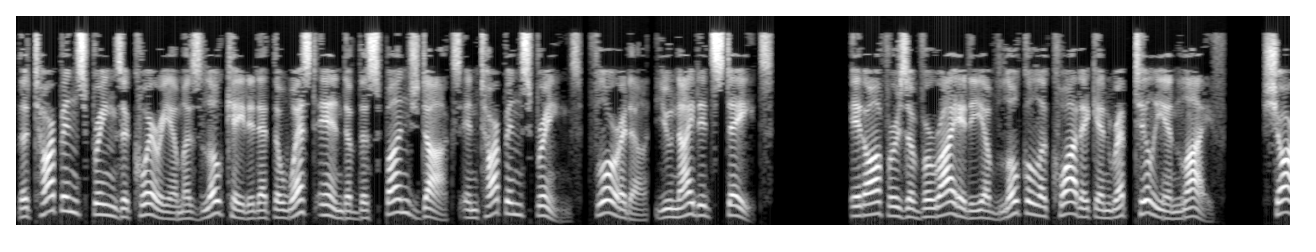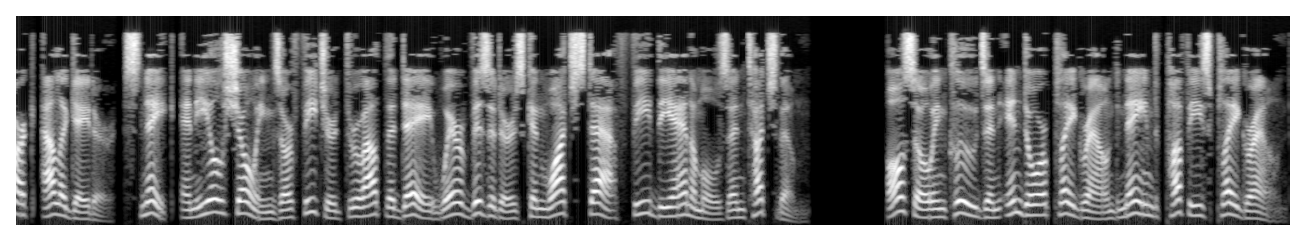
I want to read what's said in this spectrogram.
The Tarpon Springs Aquarium is located at the west end of the Sponge Docks in Tarpon Springs, Florida, United States. It offers a variety of local aquatic and reptilian life. Shark, alligator, snake, and eel showings are featured throughout the day where visitors can watch staff feed the animals and touch them. Also includes an indoor playground named Puffy's Playground.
